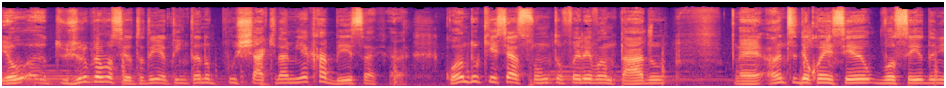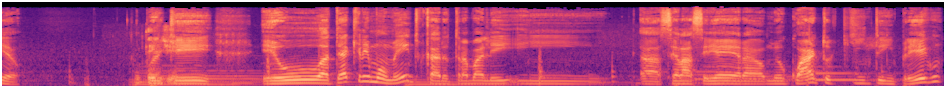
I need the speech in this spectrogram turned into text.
Eu, eu juro pra você, eu tô tentando puxar aqui na minha cabeça, cara. Quando que esse assunto foi levantado é, antes de eu conhecer você e o Daniel? Entendi. Porque eu, até aquele momento, cara, eu trabalhei em. Ah, sei lá, seria era o meu quarto, quinto emprego,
